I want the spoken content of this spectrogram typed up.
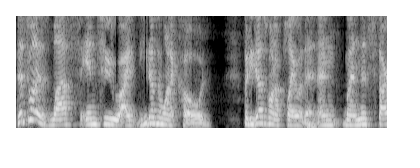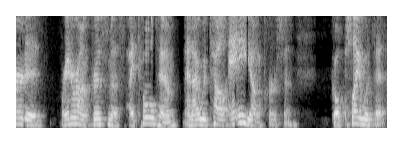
this one is less into I he doesn't want to code, but he does want to play with it. And when this started right around Christmas, I told him, and I would tell any young person, go play with it.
